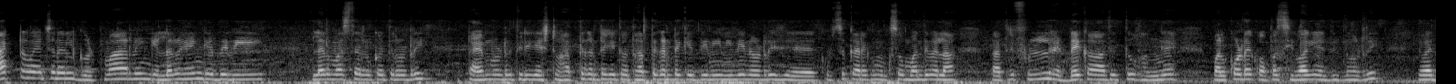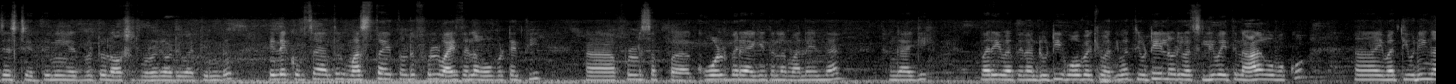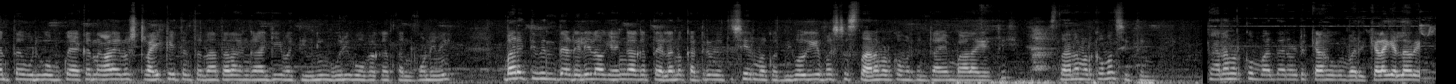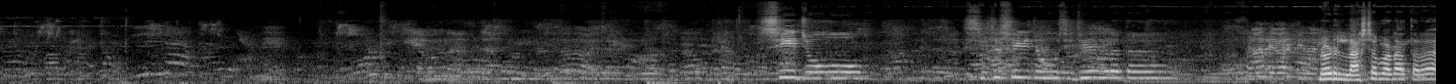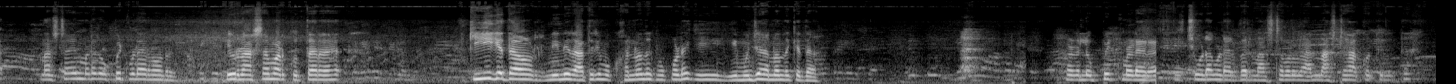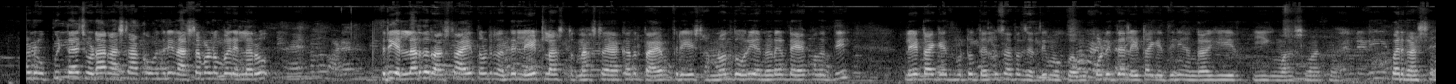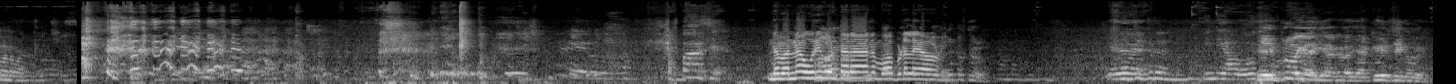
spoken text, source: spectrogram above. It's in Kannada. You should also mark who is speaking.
Speaker 1: Back to my channel good morning ಎಲ್ಲರೂ ಹೆಂಗೆ ಇದ್ದೀರಿ ಎಲ್ಲರೂ ಮಸ್ತ್ ಅನ್ಕೋತೀರಿ ನೋಡ್ರಿ. ಟೈಮ್ ನೋಡ್ರಿ ತಿರುಗಿ ಎಷ್ಟು ಹತ್ತು ಗಂಟೆಗೆ ಇತ್ತು, ಹತ್ತು ಗಂಟೆಗೆ ಇದ್ದೀನಿ ನೀನೇ ನೋಡ್ರಿ ಕುಪ್ಸು ಕಾರ್ಯಕ್ರಮ ಮುಗಿಸೋ ಬಂದಿವಲ್ಲ, ರಾತ್ರಿ ಫುಲ್ ಹೆಡ್ಡೇಕ್ ಆತಿತ್ತು ಹಾಗೆ ಮಲ್ಕೊಂಡೆ, ವಾಪಸ್ ಇವಾಗ ಎದ್ದಿದ್ದು ನೋಡ್ರಿ. ಇವಾಗ ಜಸ್ಟ್ ಎದ್ದೀನಿ, ಎದ್ಬಿಟ್ಟು ಲಾಕ್ ಶೂಟ್ ಮಾಡಿ ನೋಡಿ ಇವತ್ತಿಂದು ನಿನ್ನೆ ಕುಪ್ಸ ಅಂತೂ ಮಸ್ತ್ ಆಯ್ತು ನೋಡ್ರಿ ಫುಲ್ ವಾಯ್ಸ್ ಎಲ್ಲ ಹೋಗ್ಬಿಟ್ಟೈತಿ. ಫುಲ್ ಸ್ವಲ್ಪ ಕೋಲ್ಡ್ ಬೇರೆ ಆಗೈತಲ್ಲ ಮನೆಯಿಂದ. ಹಾಗಾಗಿ ಬರೀ ಇವತ್ತು ನಾನು ಡ್ಯೂಟಿಗೆ ಹೋಗ್ಬೇಕು ಇವತ್ತು ಇವತ್ತು ಡ್ಯೂಟಿ ಇಲ್ಲ ನೋಡಿ ಇವತ್ತು ಲೀವ್ ಐತಿ, ನಾಳೆ ಹೋಗ್ಬೇಕು. ಇವತ್ತು ಈವ್ನಿಂಗ್ ಅಂತ ಊರಿಗೆ ಹೋಗ್ಬೇಕು. ಯಾಕಂದ್ರೆ ನಾಳೆ ಏನೋ ಸ್ಟ್ರೈಕ್ ಐತೆ ಅಂತ ಥರ ಹಾಗಾಗಿ ಇವತ್ತು ಈವ್ನಿಂಗ್ ಊರಿಗೆ ಹೋಗ್ಬೇಕಂತ ಅನ್ಕೊಂಡಿನಿ. ಬರತ್ತೀವಿಂದ ಡೈಲಿ ಲಾಗ್ ಹೆಂಗಾಗುತ್ತೆ ಎಲ್ಲನೂ ಕಂಟ್ರಿ ಜೊತೆ ಶೇರ್ ಮಾಡ್ಕೊತೀನಿ. ಹೋಗಿ ಫಸ್ಟ್ ಸ್ನಾನ ಮಾಡ್ಕೊಂಬರ್ತೀನಿ ಟೈಮ್ ಭಾಳ ಆಗೈತಿ. ಸ್ನಾನ ಮಾಡ್ಕೊಂಬಂದು ಸಿಗ್ತೀನಿ. ಸ್ನಾನ ಮಾಡ್ಕೊಂಬಂದ ನೋಡ್ರಿ ಕೆಳಗೆ ಹೋಗ್ಬರ್ರಿ ಕೆಳಗೆ ಎಲ್ಲರೂ ಶೀಜು. ಸಿಜು ಏನು ಮಾಡತ್ತ ನೋಡ್ರಿ, ನಾಷ್ಟ ಮಾಡತ್ತಾರ. ನಾಷ್ಟ ಏನು ಮಾಡ್ಯಾರ? ಉಪ್ಪಿಟ್ಟು ಮಾಡ್ಯಾರ ನೋಡ್ರಿ. ಇವ್ರು ನಾಷ್ಟ ಮಾಡಿ ಕೂತಾರ. ಕೀಗೆ ಎದ್ದ ನೋಡ್ರಿ. ನಿನ್ನೆ ರಾತ್ರಿ ಮುಖ ಹನ್ನೊಂದಕ್ಕೆ ಮುಕ್ಕೊಂಡಾಗಿ ಈ ಮುಂಜೆ ಹನ್ನೊಂದಕ್ಕೆ ಎದ್ದ ನೋಡಲ್ಲ ಉಪ್ಪಿಟ್ಟು ಮಾಡ್ಯಾರ. ಚೂಡ ಮಾಡ್ಯಾರ ಬರ್ರಿ, ನಾಷ್ಟ ಮಾಡೋದು ನಾನು ನಾಷ್ಟ ಅಂತ. ನೋಡ್ರಿ, ಉಪ್ಪಿಟ್ಟ, ಚೂಡ, ನಾಷ್ಟ ಹಾಕೊಂಬಂದ್ರಿ ನಾಷ್ಟ ಮಾಡೋಣ ಬರ್ರಿ ಎಲ್ಲರೂ. ಸರಿ ಎಲ್ಲರದು ನಾಷ್ಟ ಆಯ್ತು ನೋಡ್ರಿ. ನಂದೇ ಲೇಟ್ ಲಾಸ್ಟ್ ನಾಷ್ಟ. ಯಾಕಂದ್ರೆ ಟೈಮ್ ಫ್ರೀ ಎಷ್ಟು? ಹನ್ನೊಂದುವರೆ, ಹನ್ನೆರಡು ಗಂಟೆ ಯಾಕೆ ಬಂದೈತಿ? ಲೇಟ್ ಆಗಿ ಎದ್ಬಿಟ್ಟು ತೆಲ್ಲು ಮುಕ್ಕೊಂಡಿದ್ದೆ. ಲೇಟ್ ಆಗಿದ್ದೀನಿ. ಹಂಗಾಗಿ ಈಗ ನಾಷ್ಟ ಮಾಡ್ತೀನಿ. ಬರ್ರಿ, ನಾಷ್ಟ ಮಾಡುವ ನಮ್ಮ ಅಣ್ಣ ಊರಿಗೆ ಹೊಂಟಾರ ನಮ್ಮ ಬಿಡಲ್ಲ ಯಾವ್ರಿ
Speaker 2: ಏ ಇಬ್ರು ಹೋಗಿ ಯಾಕೆ ಇಡ್ತೀವಿ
